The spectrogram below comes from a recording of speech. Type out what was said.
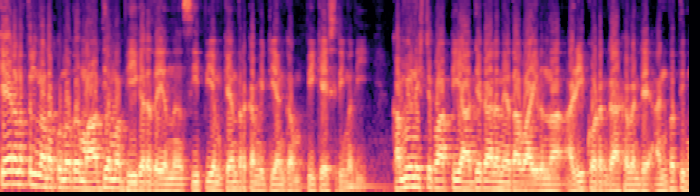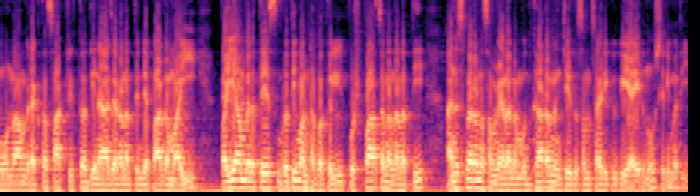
കേരളത്തിൽ നടക്കുന്നത് മാധ്യമ ഭീകരതയെന്ന് സി പി എം കേന്ദ്ര കമ്മിറ്റി അംഗം P K Sreemathi. Communist party ആദ്യകാല നേതാവായിരുന്ന അഴീക്കോടൻ രാഘവന്റെ അൻപത്തിമൂന്നാം രക്തസാക്ഷിത്വ ദിനാചരണത്തിന്റെ ഭാഗമായി പയ്യാമ്പലത്തെ സ്മൃതി മണ്ഡപത്തിൽ പുഷ്പാർച്ചന നടത്തി അനുസ്മരണ സമ്മേളനം ഉദ്ഘാടനം ചെയ്ത് സംസാരിക്കുകയായിരുന്നു ശ്രീമതി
